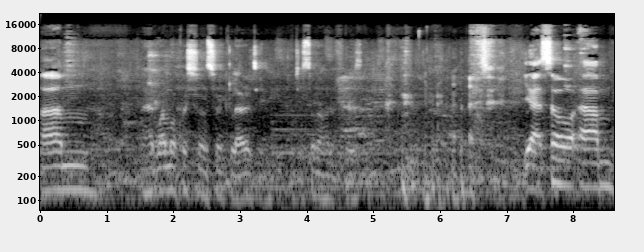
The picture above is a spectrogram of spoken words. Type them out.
Um, I had one more question on circularity. I just don't know how to phrase it. yeah, so um,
